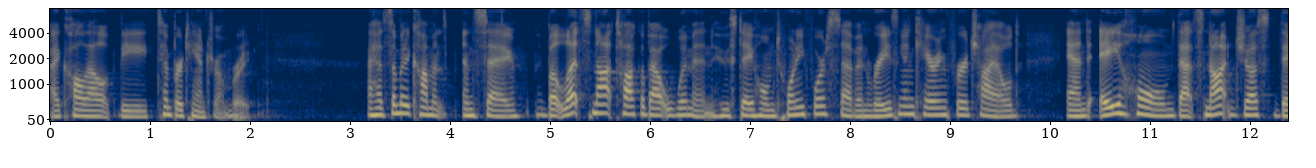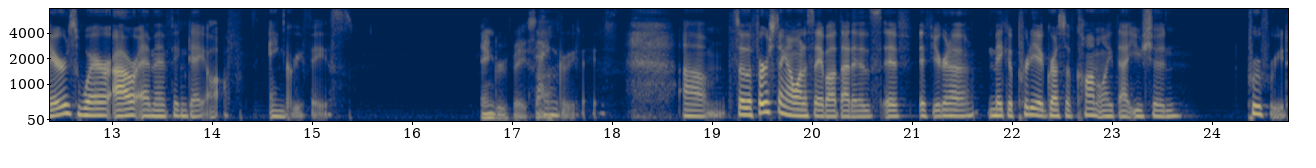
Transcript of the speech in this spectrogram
I, I call out the temper tantrum. Right. I had somebody comment and say, but let's not talk about women who stay home 24 7 raising and caring for a child and a home that's not just theirs where our MFing day off. Angry face. Angry face. huh? Angry face. Um, so the first thing I want to say about that is if if you're gonna make a pretty aggressive comment like that, you should proofread.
